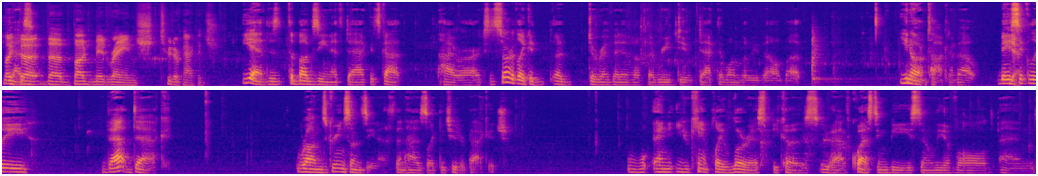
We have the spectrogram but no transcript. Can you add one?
Like know, the the bug mid range tutor package. yeah the the bug Zenith deck. It's got hierarchs. It's sort of like a, a derivative of the Reid Duke deck that won Louisville, but you know what I'm talking about. Basically, that deck runs Green Sun Zenith and has like the tutor package. And you can't play Lurrus because you have Questing Beast and Leovold and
